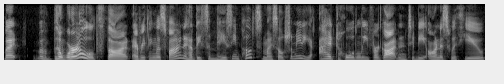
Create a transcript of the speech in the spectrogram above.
But the world thought everything was fine. I had these amazing posts in my social media. I had totally forgotten, to be honest with you.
